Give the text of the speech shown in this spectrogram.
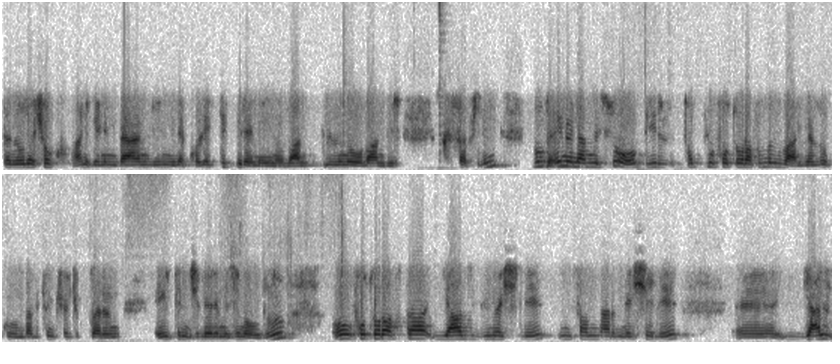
Tabii o da çok hani benim beğendiğim yine kolektif bir emeğin olan, ürünü olan bir kısa film. Burada en önemlisi o. Bir toplu fotoğrafımız var yaz okulunda bütün çocukların, eğitimcilerimizin olduğu. O fotoğrafta yaz güneşli, insanlar neşeli, e, gel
